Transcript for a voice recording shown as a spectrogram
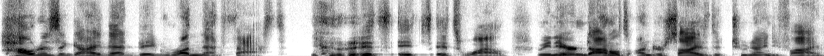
how does a guy that big run that fast? it's it's it's wild. I mean, Aaron Donald's undersized at 295,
